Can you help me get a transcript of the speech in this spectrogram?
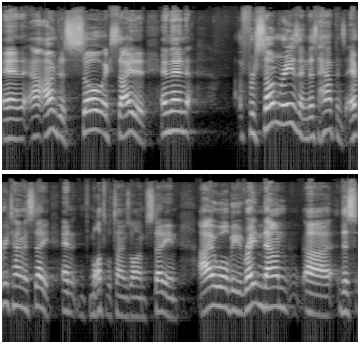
And I'm just so excited. And then for some reason, this happens every time I study, and multiple times while I'm studying, I will be writing down uh, this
